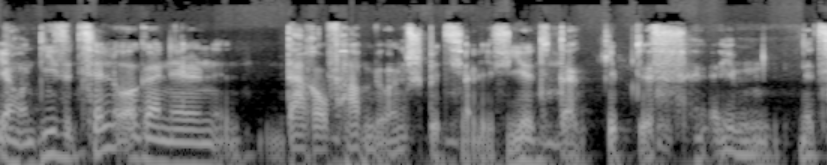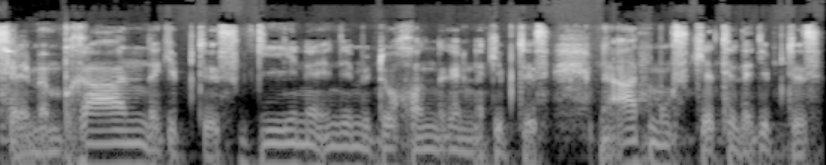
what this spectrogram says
Ja, und diese Zellorganellen, darauf haben wir uns spezialisiert. Da gibt es eben eine Zellmembran, da gibt es Gene in den Mitochondrien, da gibt es eine Atmungskette, da gibt es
